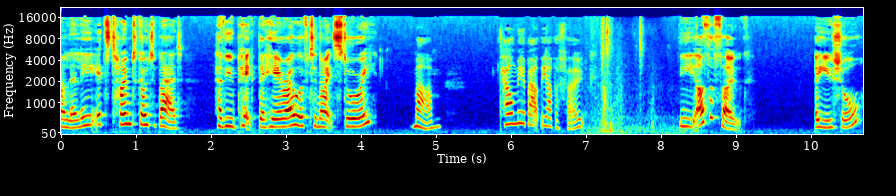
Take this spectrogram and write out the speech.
Now, Lily, it's time to go to bed. Have you picked the hero of tonight's story? Mum, tell me about the other folk. The other folk? Are you sure?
